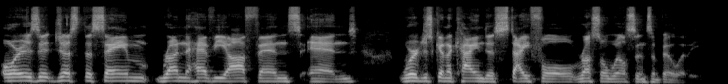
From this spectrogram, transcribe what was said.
or is it just the same run heavy offense and we're just going to kind of stifle Russell Wilson's ability?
